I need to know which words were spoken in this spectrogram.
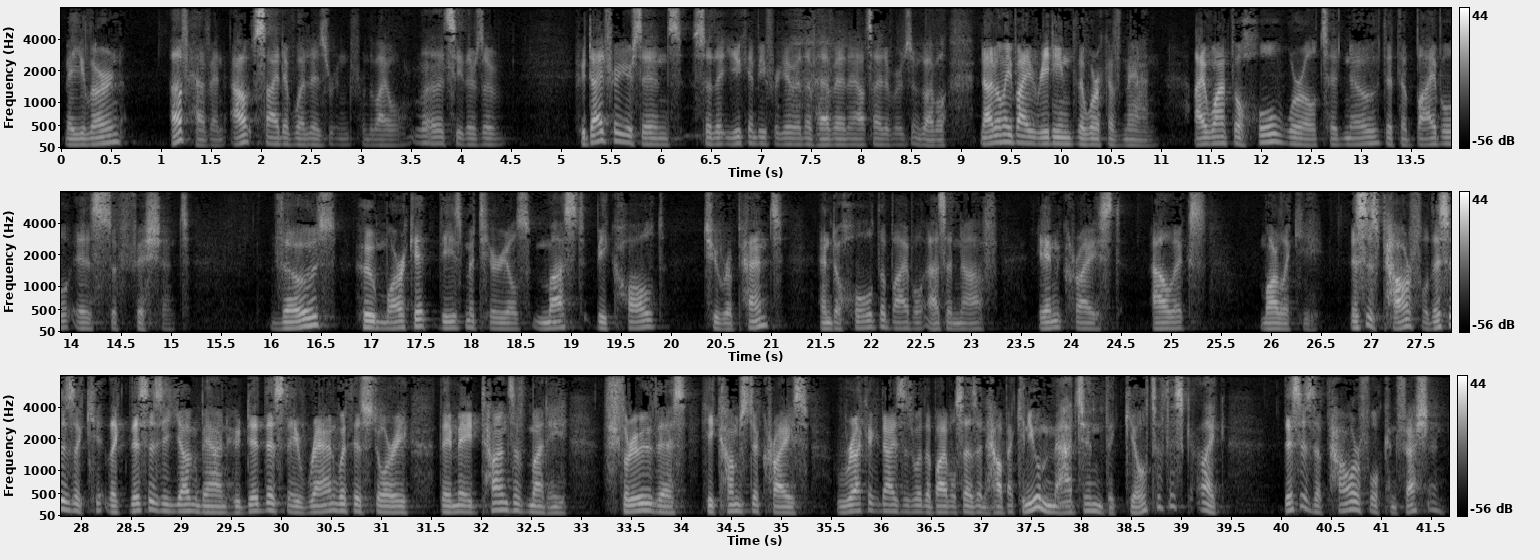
May you learn of heaven outside of what is written from the Bible. Well, let's see, there's a who died for your sins so that you can be forgiven of heaven outside of the Bible, not only by reading the work of man, I want the whole world to know that the Bible is sufficient. Those who market these materials must be called to repent and to hold the Bible as enough in Christ. Alex Malarkey. This is powerful. This is a kid, like this is a young man who did this. They ran with his story. They made tons of money through this. He comes to Christ, recognizes what the Bible says and how bad. Can you imagine the guilt of this guy? Like, this is a powerful confession.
